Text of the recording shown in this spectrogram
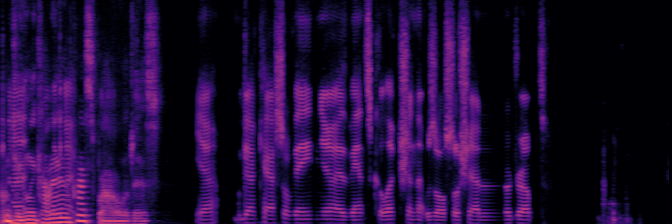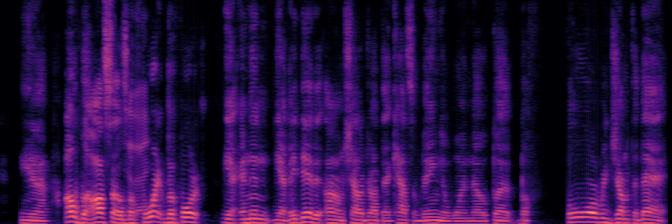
I'm genuinely kind of impressed by all of this. yeah we got Castlevania Advanced Collection that was also shadow dropped Yeah. Oh, but also today. before before yeah, and then yeah, they did um shadow drop that Castlevania one though. But before we jump to that,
